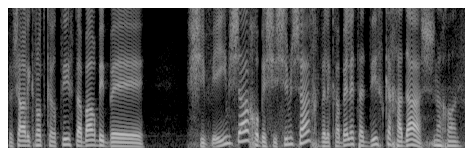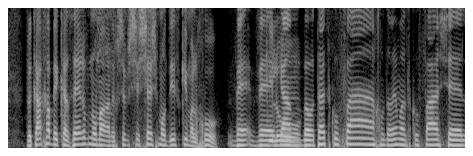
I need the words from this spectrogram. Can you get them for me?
ואפשר לקנות כרטיס לברבי ב-70 ש"ח או ב-60 ש"ח, ולקבל את הדיסק החדש. נכון. וככה בכזה ערב נאמר, אני חושב ש-600 דיסקים הלכו. כאילו- וגם באותה תקופה, אנחנו מדברים על תקופה של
